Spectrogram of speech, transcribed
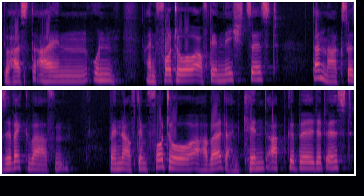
du hast ein, ein Foto, auf dem nichts ist, dann magst du sie wegwerfen. Wenn auf dem Foto aber dein Kind abgebildet ist,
